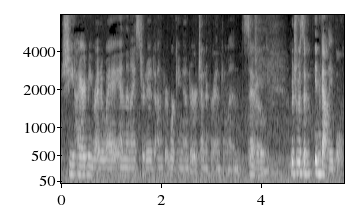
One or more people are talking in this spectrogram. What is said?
she hired me right away and then i started under working under jennifer enderlin so Okay. which was uh, invaluable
